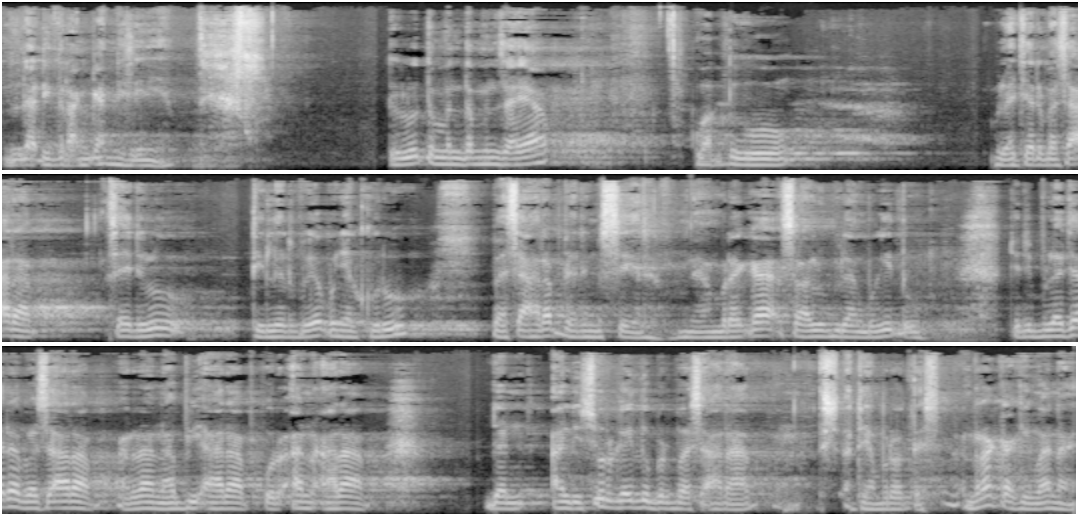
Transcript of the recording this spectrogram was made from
tidak diterangkan di sini ya. Dulu teman-teman saya waktu belajar bahasa Arab, saya dulu di Lirboyo punya guru bahasa Arab dari Mesir. Nah, mereka selalu bilang begitu. Jadi belajar bahasa Arab karena Nabi Arab, Quran Arab dan ahli surga itu berbahasa Arab. Terus ada yang protes, neraka gimana?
